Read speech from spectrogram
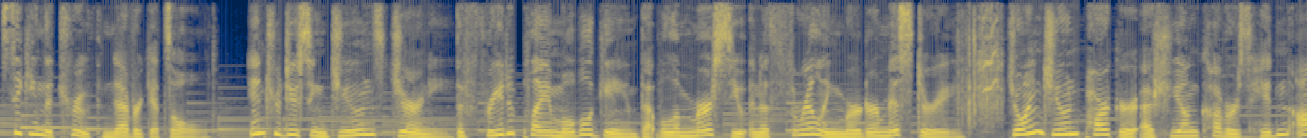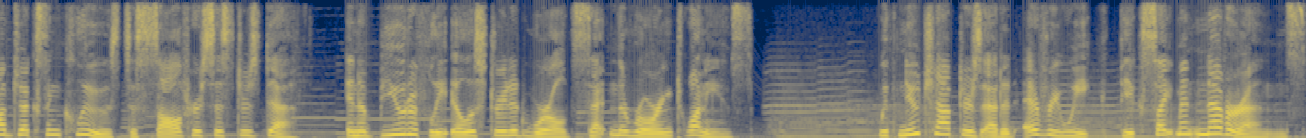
Seeking the truth never gets old. Introducing June's Journey, the free to play mobile game that will immerse you in a thrilling murder mystery. Join June Parker as she uncovers hidden objects and clues to solve her sister's death in a beautifully illustrated world set in the roaring 20s. With new chapters added every week, the excitement never ends.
